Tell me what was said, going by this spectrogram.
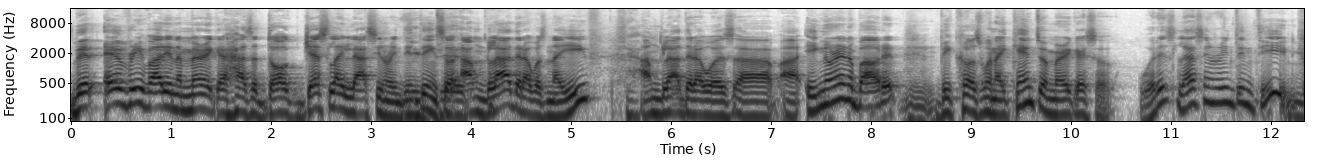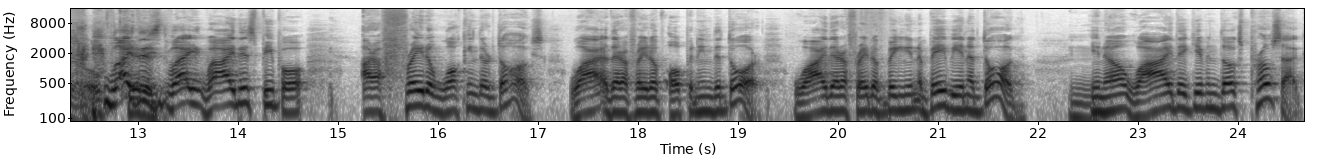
that everybody in America has a dog just like Lassie Tin You Tin. So. I'm glad that I was naive. I'm glad that I was uh, uh, ignorant about it Mm. because when I came to America, I said, "What is Lassie Tin Tin? No why this? Why why these people are afraid of walking their dogs? Why are they're afraid of opening the door? Why they're afraid of bringing a baby and a dog? Mm. You know why they're giving dogs Prozac?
